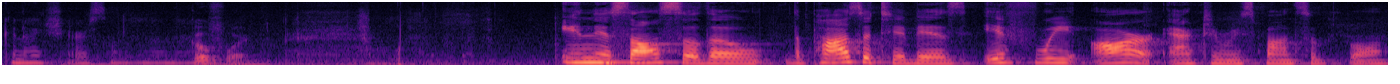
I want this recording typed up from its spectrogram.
Can I share something on that? go for it. In this also, though, the positive is if we are acting responsible,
